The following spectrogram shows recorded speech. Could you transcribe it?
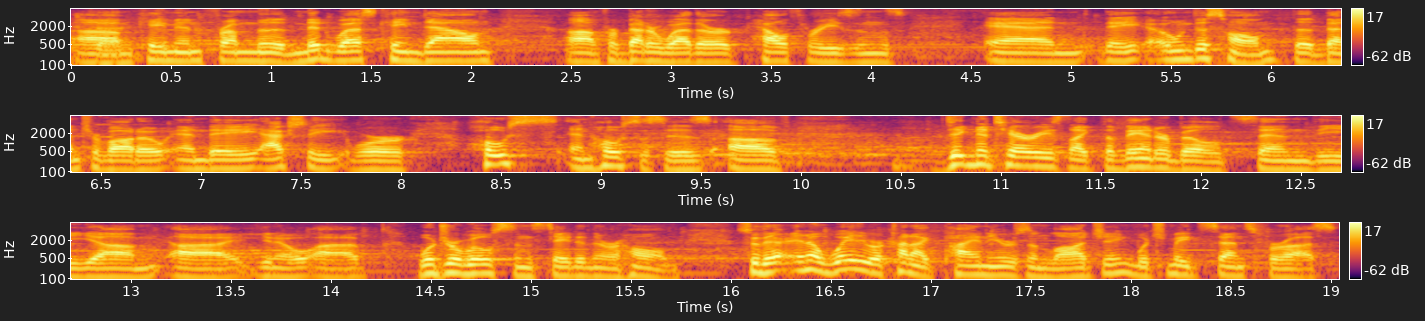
um, Okay. came in from the Midwest, came down um, for better weather, health reasons, and they owned this home, the Ben Trovato, and they actually were hosts and hostesses of dignitaries like the Vanderbilts and the um, uh, you know uh, Woodrow Wilson stayed in their home. So they're in a way they were kind of like pioneers in lodging, which made sense for us.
